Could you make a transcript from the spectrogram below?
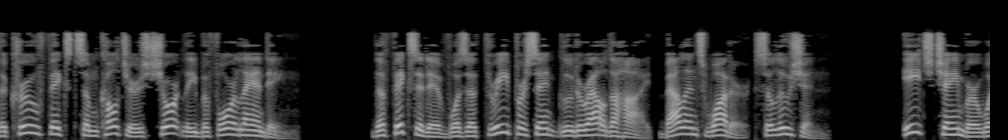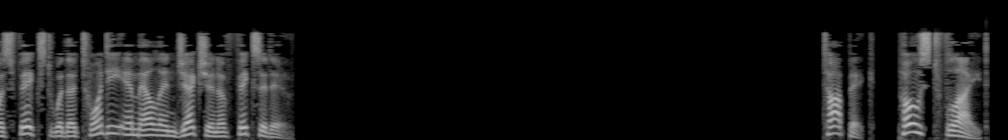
the crew fixed some cultures shortly before landing. The fixative was a 3% glutaraldehyde balance water solution. Each chamber was fixed with a 20 ml injection of fixative. Topic: Post-flight.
